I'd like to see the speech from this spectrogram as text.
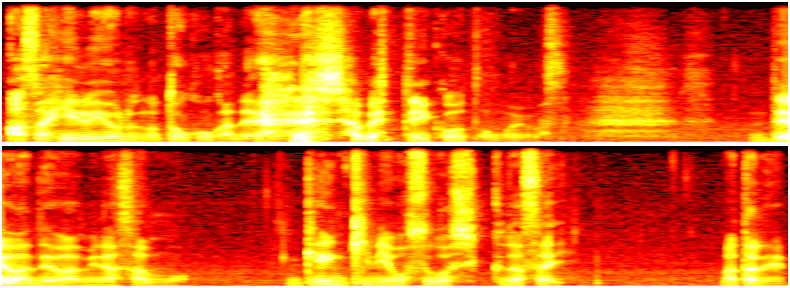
朝昼夜のどこかで 喋っていこうと思います。ではでは皆さんも元気にお過ごしください。またね。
